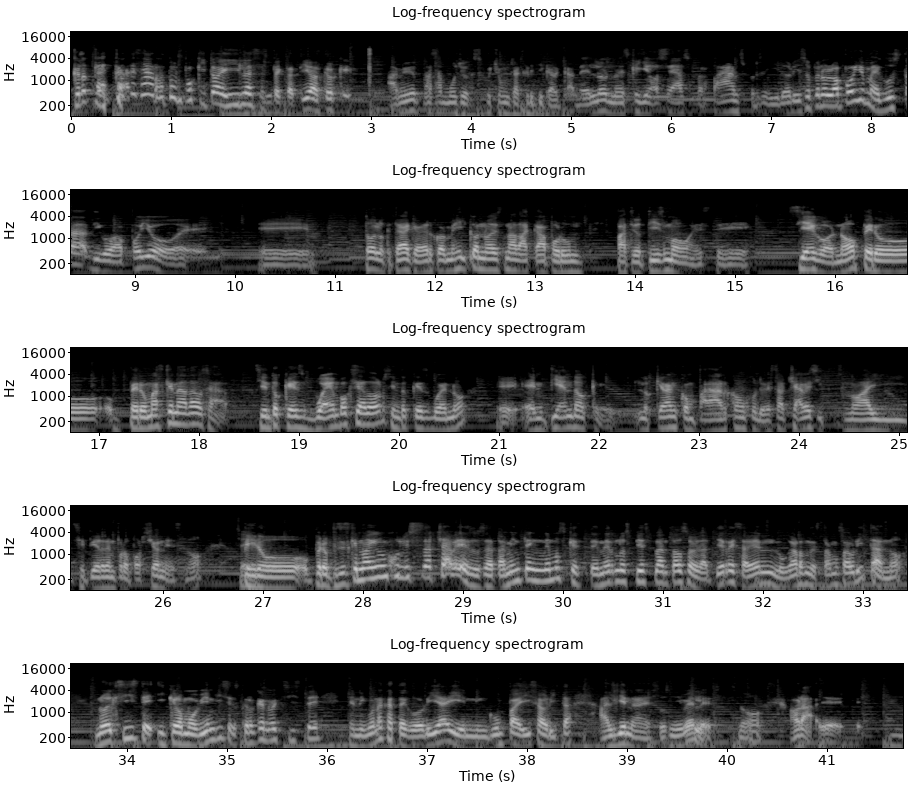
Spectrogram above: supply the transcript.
creo que, creo que se ha roto un poquito ahí las expectativas. Creo que a mí me pasa mucho que escucho mucha crítica al Canelo. No es que yo sea súper fan, súper seguidor y eso, pero lo apoyo, me gusta. Digo, apoyo eh, eh, todo lo que tenga que ver con México. No es nada acá por un patriotismo este, ciego, ¿no? Pero, pero más que nada, o sea, siento que es buen boxeador, siento que es bueno. Eh, entiendo que lo quieran comparar con Julio César Chávez y pues no hay, se pierden proporciones, ¿no? Pero, pero pues es que no hay un Julio César Chávez, o sea, también tenemos que tener los pies plantados sobre la tierra y saber el lugar donde estamos ahorita, ¿no? No existe, y como bien dices, creo que no existe en ninguna categoría y en ningún país ahorita alguien a esos niveles, ¿no? Ahora, eh,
